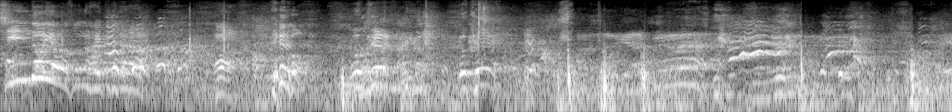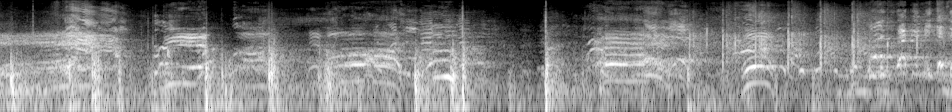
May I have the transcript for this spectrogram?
しんどいやろそんな入ってきたら。ああ出ろ OK OK こいつだけ見てて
